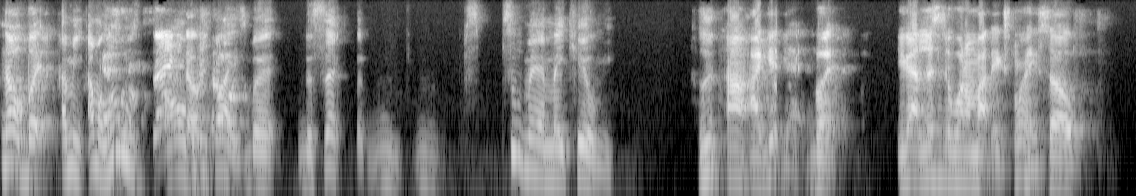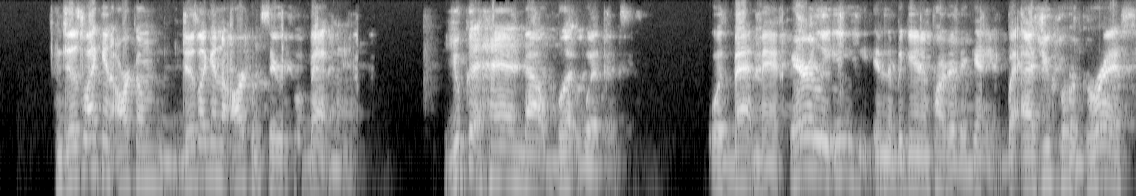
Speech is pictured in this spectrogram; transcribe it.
No, but I mean, I'm gonna lose what I'm saying, all though, three fights, but the sec Superman may kill me. Uh, I get that, but you got to listen to what I'm about to explain. So, just like in Arkham, just like in the Arkham series with Batman, you could hand out butt weapons with Batman fairly easy in the beginning part of the game, but as you progress,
